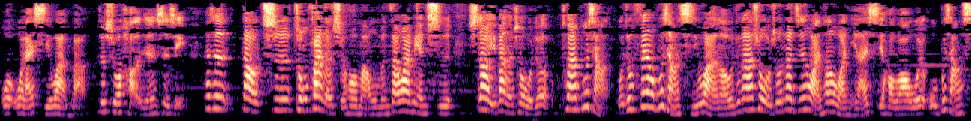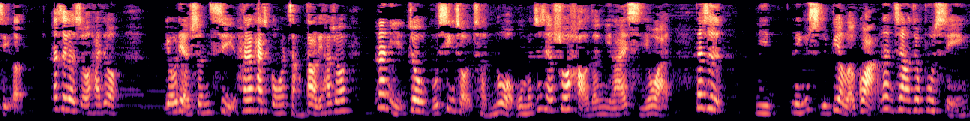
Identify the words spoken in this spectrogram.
我我来洗碗吧，就说好的这件事情。但是到吃中饭的时候嘛，我们在外面吃，吃到一半的时候，我就突然不想，我就非常不想洗碗了。我就跟他说，我说那今天晚上的碗你来洗好不好？我我不想洗了。那这个时候他就有点生气，他就开始跟我讲道理。他说，那你就不信守承诺，我们之前说好的你来洗碗，但是你临时变了卦，那你这样就不行。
